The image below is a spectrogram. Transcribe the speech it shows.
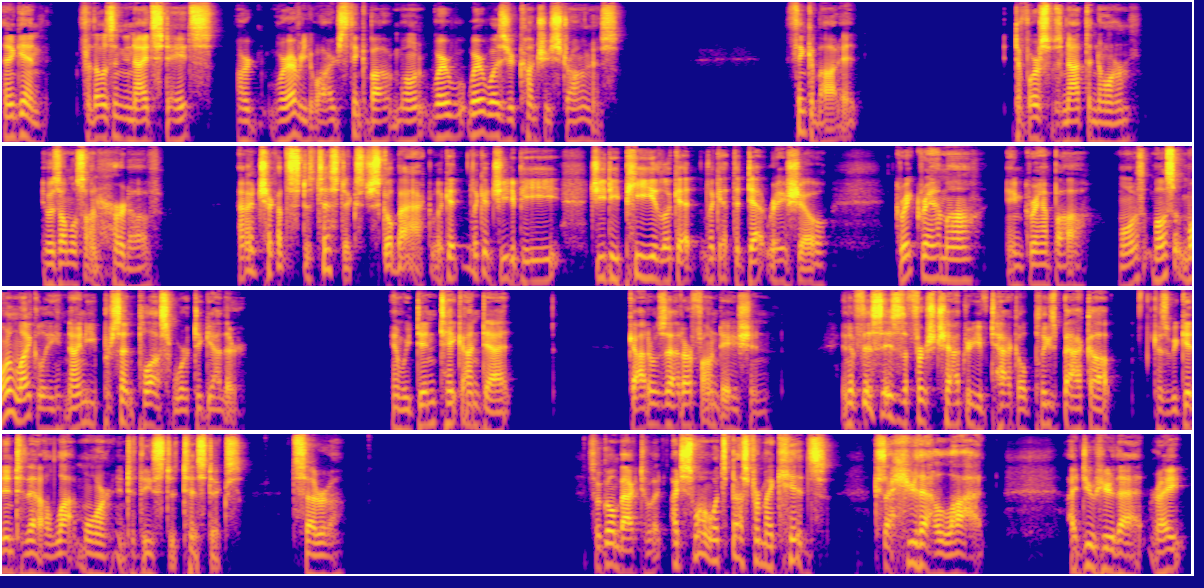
And again, for those in the United States or wherever you are, just think about where where was your country strongest? Think about it. Divorce was not the norm. It was almost unheard of. And check out the statistics. Just go back. Look at look at GDP, GDP, look at look at the debt ratio great grandma and grandpa, most, most, more than likely 90% plus, were together. And we didn't take on debt. God was at our foundation. And if this is the first chapter you've tackled, please back up because we get into that a lot more into these statistics, etc. So going back to it, I just want what's best for my kids because I hear that a lot. I do hear that, right?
